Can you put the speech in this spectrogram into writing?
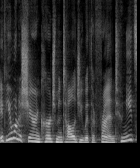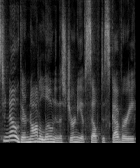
If you want to share encouragementology with a friend who needs to know they're not alone in this journey of self discovery,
